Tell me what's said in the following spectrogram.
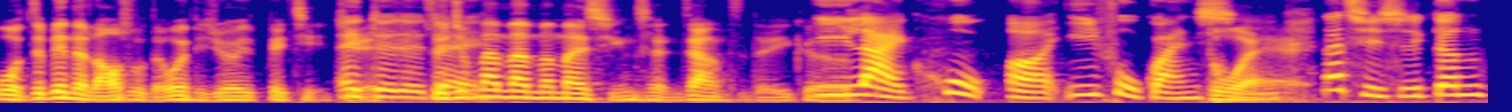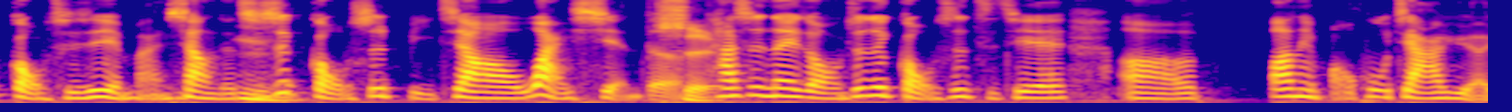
我这边的老鼠的问题就会被解决。哎，对对对，所以就慢慢慢慢形成这样子的一个依赖互呃依附关系。对，那其实跟狗其实也蛮像的，只是狗是比较外显的，它是那种就是狗是直接呃。帮你保护家园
